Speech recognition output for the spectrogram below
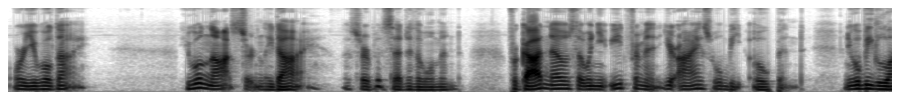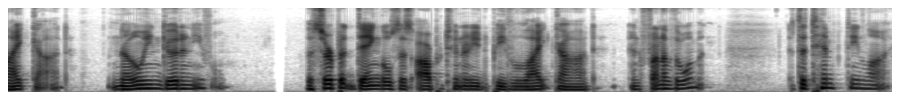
or you will die. You will not certainly die, the serpent said to the woman. For God knows that when you eat from it, your eyes will be opened, and you will be like God, knowing good and evil. The serpent dangles this opportunity to be like God in front of the woman. It's a tempting lie,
